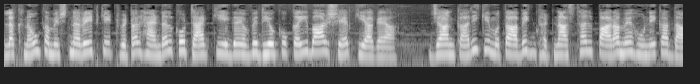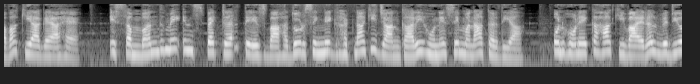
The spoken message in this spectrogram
लखनऊ कमिश्नरेट के ट्विटर हैंडल को टैग किए गए वीडियो को कई बार शेयर किया गया। जानकारी के मुताबिक घटनास्थल पारा में होने का दावा किया गया है। इस संबंध में इंस्पेक्टर तेज बहादुर सिंह ने घटना की जानकारी होने से मना कर दिया। उन्होंने कहा कि वायरल वीडियो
